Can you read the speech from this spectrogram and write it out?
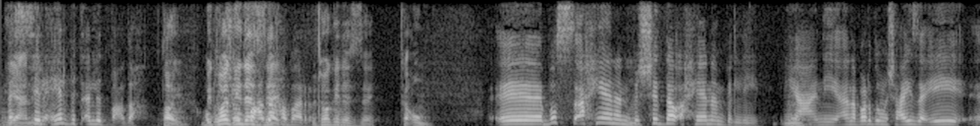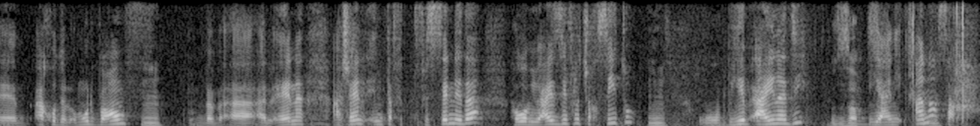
بس يعني- العيال بتقلد بعضها طيب بتواجه ده بعضها إزاي بره. بتواجه ده إزاي كأم بص أحيانا بالشدة واحيانا بالليل مم. يعني أنا برضو مش عايزة إيه آه، آخد الأمور بعنف مم. ببقى قلقانة عشان أنت في في السن ده هو بيبقى عايز يفرض شخصيته مم. وبيبقى عينة دي بالظبط يعني أنا صح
